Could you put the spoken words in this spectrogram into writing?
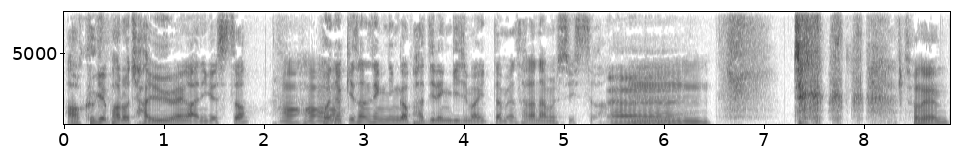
아 그게 바로 자유여행 아니겠어? 아하. 번역기 선생님과 바디랭귀지만 있다면 살아남을 수 있어. 예. 음. 저는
